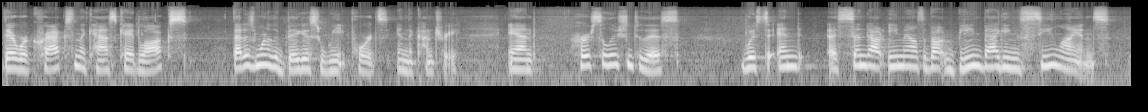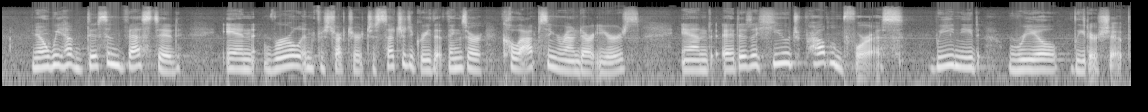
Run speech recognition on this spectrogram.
there were cracks in the Cascade locks. That is one of the biggest wheat ports in the country. And her solution to this was to end, uh, send out emails about beanbagging sea lions. You know, we have disinvested in rural infrastructure to such a degree that things are collapsing around our ears, and it is a huge problem for us. We need real leadership.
